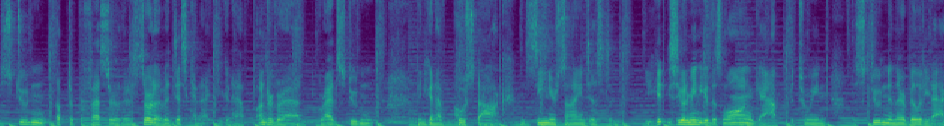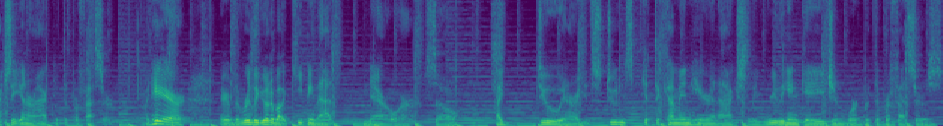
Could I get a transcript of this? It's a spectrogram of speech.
student up to professor. There's sort of a disconnect. You can have undergrad, grad student, then you can have postdoc and senior scientist, and you get you see what I mean. You get this long gap between the student and their ability to actually interact with the professor. But here, they're, they're really good about keeping that narrower. So I do interact. Students get to come in here and actually really engage and work with the professors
